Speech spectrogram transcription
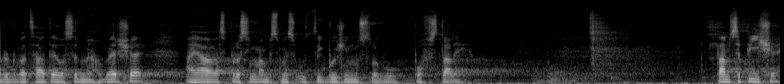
do 27. verše a já vás prosím, aby jsme z úcty k božímu slovu povstali. Tam se píše.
